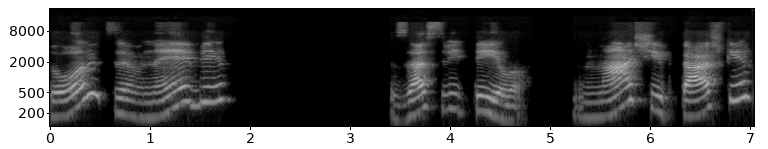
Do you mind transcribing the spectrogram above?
Сонце в небі засвітило. Наші пташки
